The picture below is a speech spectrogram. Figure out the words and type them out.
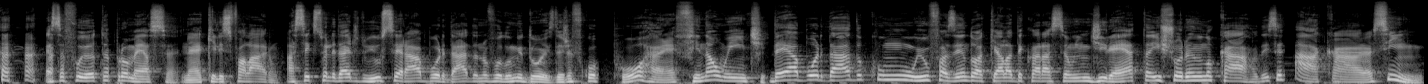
Essa foi outra promessa, né? Que eles falaram. A sexualidade do Will será abordada no volume 2. Daí já ficou, porra, né? Finalmente. Daí é abordado com o Will fazendo aquela declaração indireta e chorando no carro. Daí você, ah, cara, assim.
